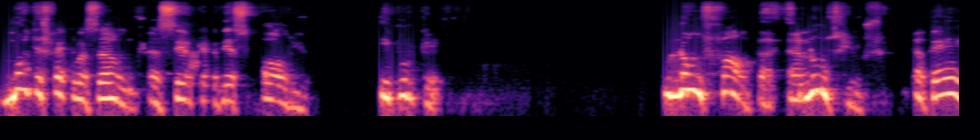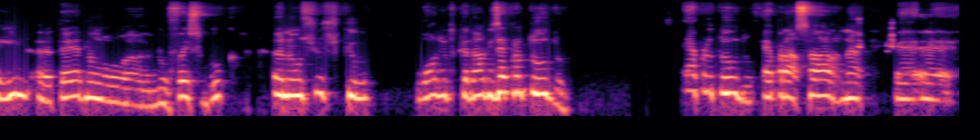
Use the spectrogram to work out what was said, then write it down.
muita especulação acerca desse óleo. E porquê? Não falta anúncios, até, até no, no Facebook, anúncios que o o óleo de cannabis é para tudo. É para tudo. É para assar, né? É.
